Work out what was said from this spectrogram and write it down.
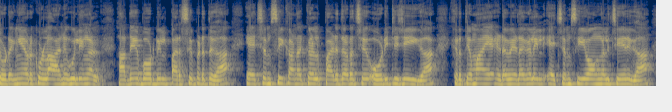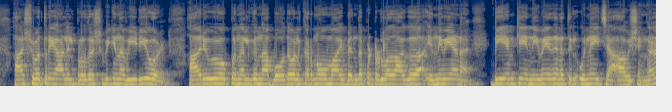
തുടങ്ങിയവർക്കുള്ള ആനുകൂല്യങ്ങൾ അതേ ബോർഡിൽ പരസ്യപ്പെടുത്തുക എച്ച് എം സി കണക്കുകൾ പഴുതടച്ച് ഓഡിറ്റ് ചെയ്യുക കൃത്യമായ ഇടവേളകളിൽ എച്ച് എം സി യോഗങ്ങൾ ചേരുക ആശുപത്രി ഹാളിൽ പ്രദർശിപ്പിക്കുന്ന വീഡിയോകൾ ആരോഗ്യവകുപ്പ് നൽകുന്ന ബോധവൽക്കരണവുമായി ബന്ധപ്പെട്ടുള്ളതാകുക എന്നിവയാണ് ഡി എം കെ നിവേദനത്തിൽ ഉന്നയിച്ച ആവശ്യങ്ങൾ.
